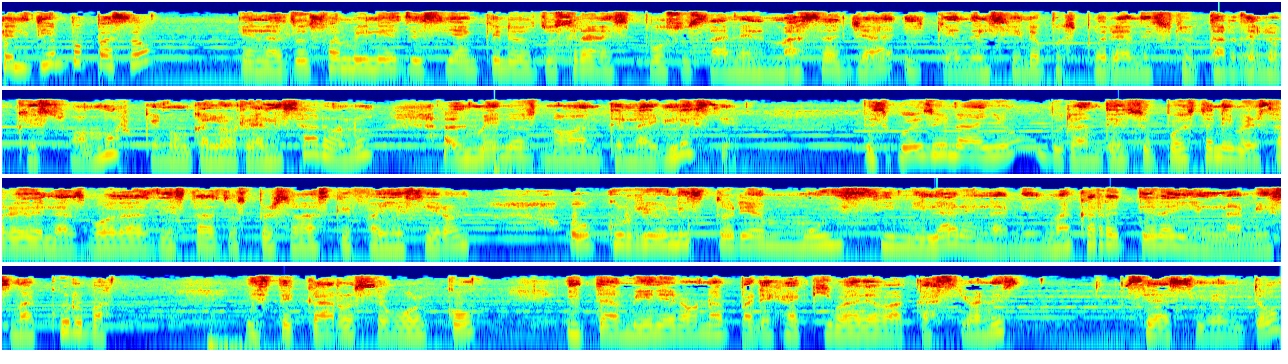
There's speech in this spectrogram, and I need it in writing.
El tiempo pasó en las dos familias decían que los dos eran esposos en el más allá y que en el cielo pues podrían disfrutar de lo que es su amor, que nunca lo realizaron, ¿no? Al menos no ante la iglesia. Después de un año, durante el supuesto aniversario de las bodas de estas dos personas que fallecieron, ocurrió una historia muy similar en la misma carretera y en la misma curva. Este carro se volcó y también era una pareja que iba de vacaciones, se accidentó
